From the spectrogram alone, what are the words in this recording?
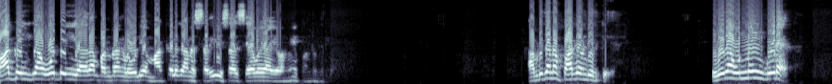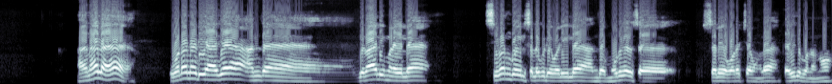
வாக்கு வங்கிக்கா ஓட்டு வங்கிக்காக தான் பண்றாங்களே ஒழிய மக்களுக்கான சர்வீஸா சேவையா எவனுமே பண்றது இல்லை அப்படிதான் நான் பார்க்க வேண்டியிருக்கு. இதுதான் உண்மையும் கூட. அதனால உடனடியாக அந்த விராலிமலையில சிவன் கோயில் செல்லக்கூடிய வழியில அந்த முருக ச- சிலையை உடைச்சவங்கள கைது பண்ணணும்.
